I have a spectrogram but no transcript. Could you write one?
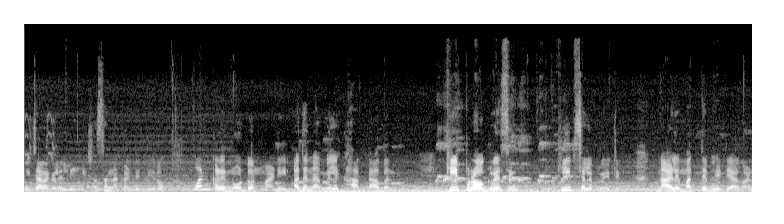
ವಿಚಾರಗಳಲ್ಲಿ ಯಶಸ್ಸನ್ನು ಕಂಡಿದ್ದೀರೋ, ಒಂದು ಕಡೆ ನೋಟ್ ಡೌನ್ ಮಾಡಿ ಅದನ್ನು ಮೆಲುಕು ಹಾಕ್ತಾ ಬನ್ನಿ. ಕೀಪ್ ಪ್ರೋಗ್ರೆಸಿಂಗ್ ಕೀಪ್ ಸೆಲೆಬ್ರೇಟಿಂಗ್ ನಾಳೆ ಮತ್ತೆ ಭೇಟಿ ಆಗೋಣ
